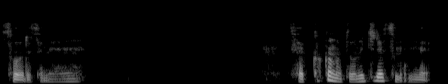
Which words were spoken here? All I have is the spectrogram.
そうですね。せっかくの土日ですもんね。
